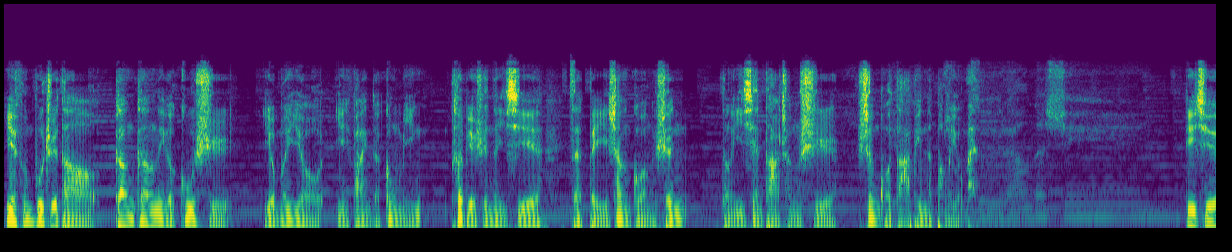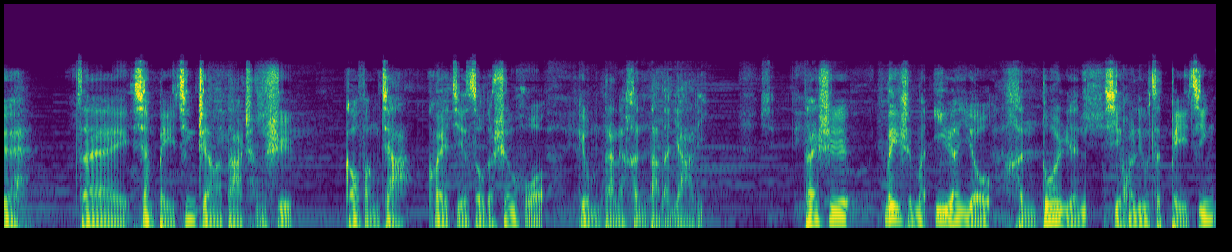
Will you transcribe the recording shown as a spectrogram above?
叶枫不知道刚刚那个故事有没有引发你的共鸣，特别是那些在北上广深等一线大城市生活打拼的朋友们。的确，在像北京这样的大城市，高房价、快节奏的生活给我们带来很大的压力。但是，为什么依然有很多人喜欢留在北京、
